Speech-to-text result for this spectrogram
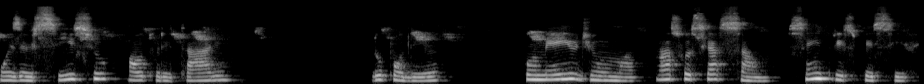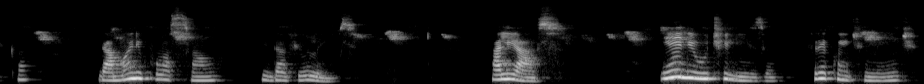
o exercício autoritário do poder por meio de uma associação sempre específica da manipulação e da violência. Aliás, ele utiliza frequentemente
